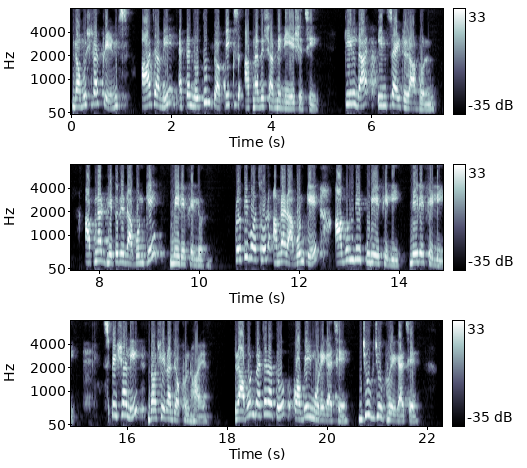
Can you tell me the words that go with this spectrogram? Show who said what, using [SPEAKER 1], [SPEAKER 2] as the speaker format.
[SPEAKER 1] নমস্কার ফ্রেন্ডস আজ আমি একটা নতুন টপিকস আপনাদের সামনে নিয়ে এসেছি। Kill the inside Ravan. আপনার ভেতরের রাবণকে মেরে ফেলুন। প্রতি বছর আমরা রাবণকে আগুন দিয়ে পুড়িয়ে ফেলি, মেরে ফেলি। স্পেশালি দশেরা যখন হয়। রাবণ বেচারা তো কবেই মরে গেছে, যুগ যুগ হয়ে গেছে।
